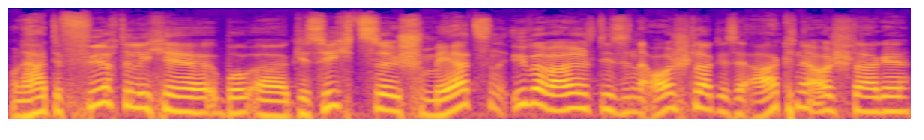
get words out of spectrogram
Und er hatte fürchterliche äh, Gesichtsschmerzen, überall diesen Ausschlag, diese Akne-Ausschläge.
